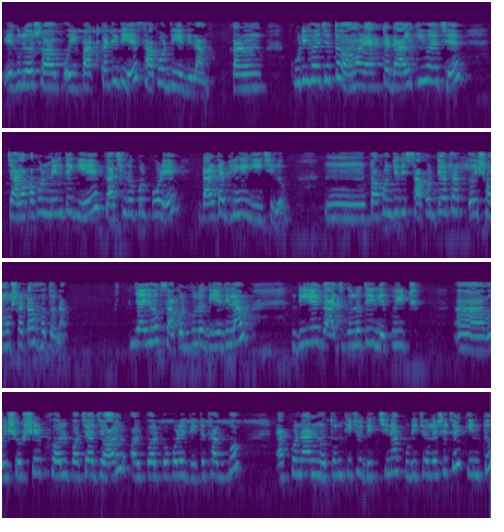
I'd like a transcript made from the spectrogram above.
এগুলো সব ওই পাটকাঠি দিয়ে সাপোর্ট দিয়ে দিলাম। কারণ কুড়ি হয়েছে তো, আমার একটা ডাল কি হয়েছে জামা কাপড় মেলতে গিয়ে গাছের ওপর পড়ে ডালটা ভেঙে গিয়েছিল। তখন যদি সাপোর্ট দেওয়া থাকতো, ওই সমস্যাটা হতো না। যাই হোক সাপোর্টগুলো দিয়ে দিলাম। দিয়ে গাছগুলোতেই লিকুইড ওই সর্ষের খোল, পচা জল অল্প অল্প করে দিতে থাকব। এখন আর নতুন কিছু দিচ্ছি না, কুড়ি চলে এসেছে। কিন্তু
